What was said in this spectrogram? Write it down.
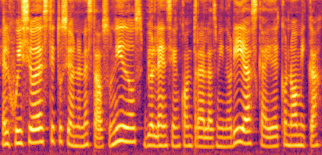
El juicio de destitución en Estados Unidos, violencia en contra de las minorías, caída económica.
